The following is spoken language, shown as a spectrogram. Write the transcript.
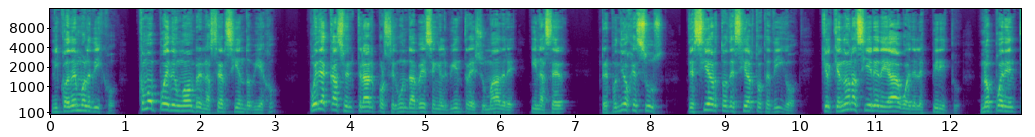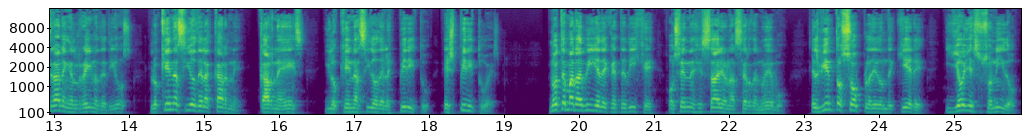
Nicodemo le dijo, ¿cómo puede un hombre nacer siendo viejo? ¿Puede acaso entrar por segunda vez en el vientre de su madre y nacer? Respondió Jesús, De cierto, de cierto te digo, que el que no naciere de agua y del Espíritu no puede entrar en el reino de Dios. Lo que he nacido de la carne, carne es, y lo que he nacido del Espíritu, Espíritu es. No te maraville de que te dije, os es necesario nacer de nuevo. El viento sopla de donde quiere y oye su sonido,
